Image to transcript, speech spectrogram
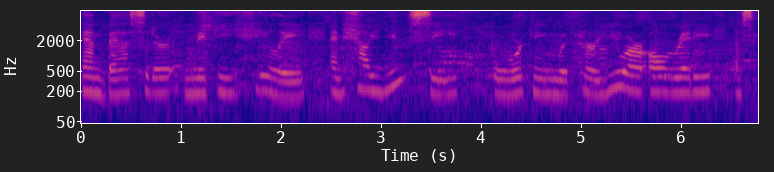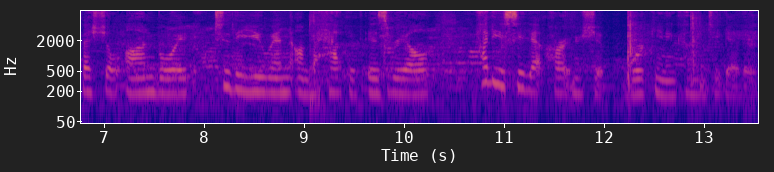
Ambassador Nikki Haley and how you see working with her. You are already a special envoy to the UN on behalf of Israel. How do you see that partnership working and coming together?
